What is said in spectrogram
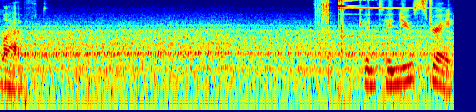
left. Continue straight.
